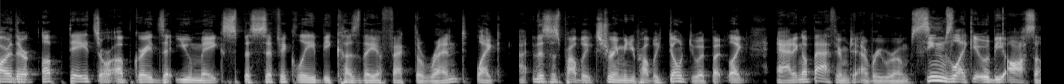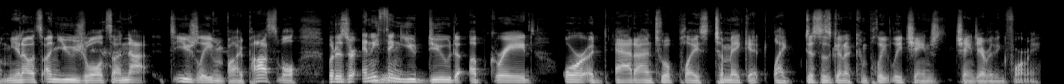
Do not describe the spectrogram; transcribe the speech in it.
are there updates or upgrades that you make specifically because they affect the rent? Like this is probably extreme and you probably don't do it, but like adding a bathroom to every room seems like it would be awesome. You know, it's unusual. It's not usually even probably possible. But is there mm-hmm. anything mm-hmm. you do to upgrade or add on to a place to make it like this is going to completely change change everything for me?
